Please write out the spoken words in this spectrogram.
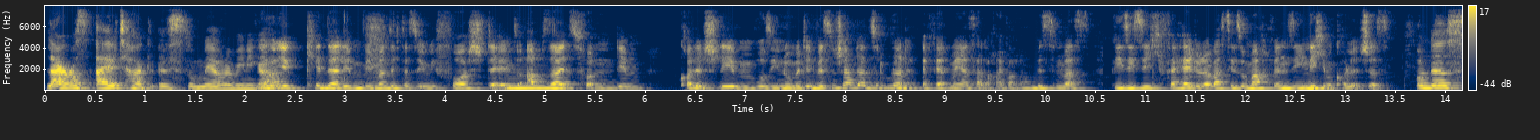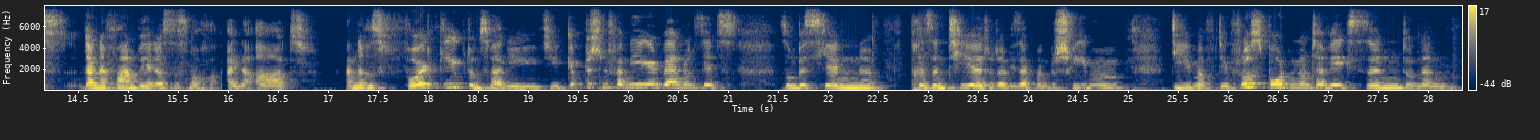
Lyras Alltag ist, so mehr oder weniger. Also ihr Kinderleben, wie man sich das irgendwie vorstellt. So Mhm. abseits von dem College-Leben, wo sie nur mit den Wissenschaftlern zu tun hat, erfährt man jetzt halt auch einfach noch ein bisschen was, wie sie sich verhält oder was sie so macht, wenn sie nicht im College ist. Und das, dann erfahren wir, dass es noch eine Art anderes Volk gibt, und zwar die, die ägyptischen Familien werden uns jetzt so ein bisschen präsentiert oder wie sagt man beschrieben, die auf den Flussbooten unterwegs sind und dann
